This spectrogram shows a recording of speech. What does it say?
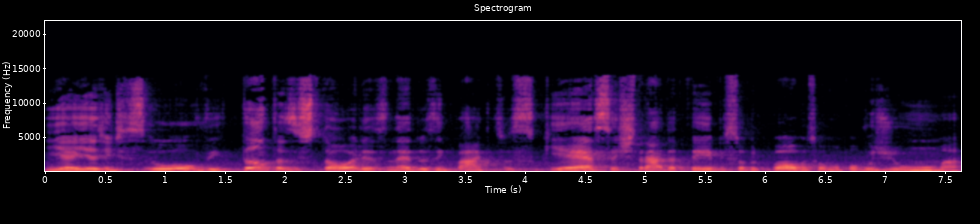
E aí a gente ouve tantas histórias né, dos impactos que essa estrada teve sobre povos, como o povo Juma,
